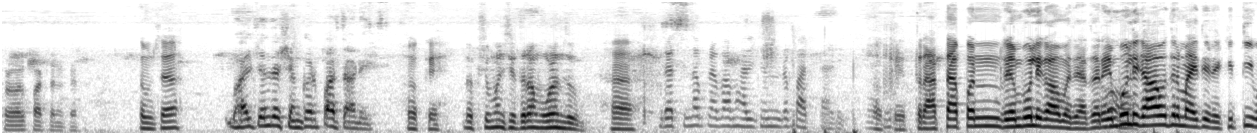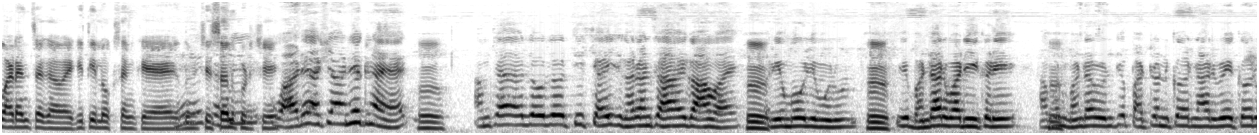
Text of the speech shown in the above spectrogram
प्रवाळ पाटणकर. तुमचं? भालचंद्र शंकर पाचाडे. ओके. लक्ष्मण सीताराम वळंजू हा. रत्नप्रभा भालचंद्र पाताडे. ओके तर आता आपण रेंबोली गावामध्ये आता रेंबोली गावाबद्दल माहिती आहे किती वाड्यांचं गाव आहे किती लोकसंख्या आहे तुमचे सण कुठचे वाडे असे अनेक नाही आहेत. हम्म, आमच्या जवळजवळ तीस चाळीस घरांचा हा एक गाव आहे हम्म. रेंबवली म्हणून. हम्म, हे भंडारवाडी इकडे आपण भंडारवाडी पाटणकर नार्वेकर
